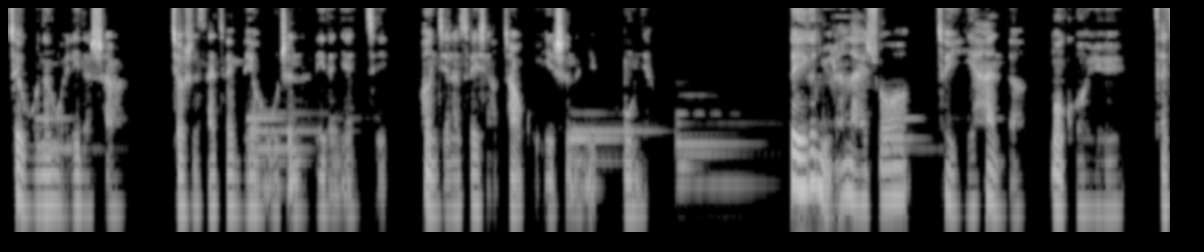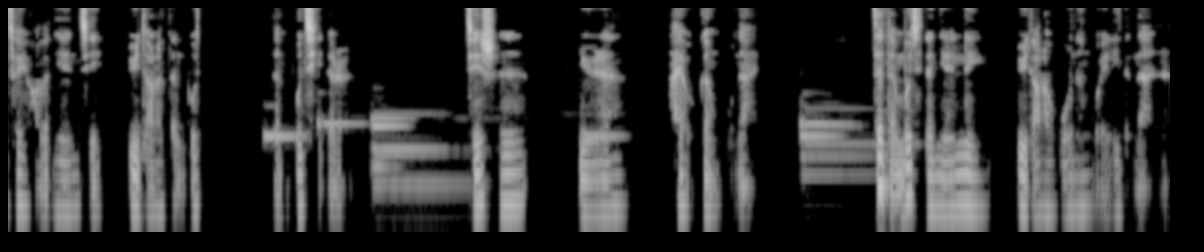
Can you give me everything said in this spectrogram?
最无能为力的事儿。就是在最没有物质能力的年纪，碰见了最想照顾一生的女姑娘。对一个女人来说，最遗憾的莫过于在最好的年纪遇到了等不等不起的人。其实，女人还有更无奈，在等不起的年龄遇到了无能为力的男人。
